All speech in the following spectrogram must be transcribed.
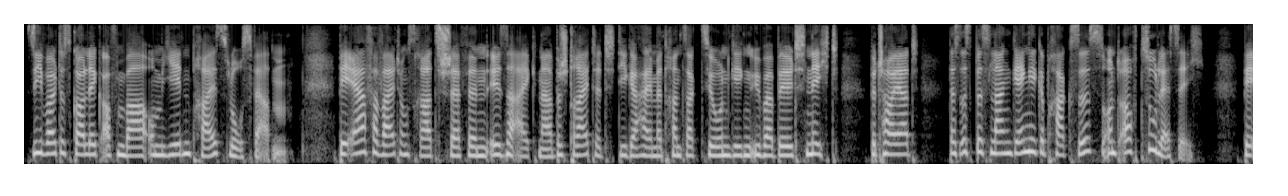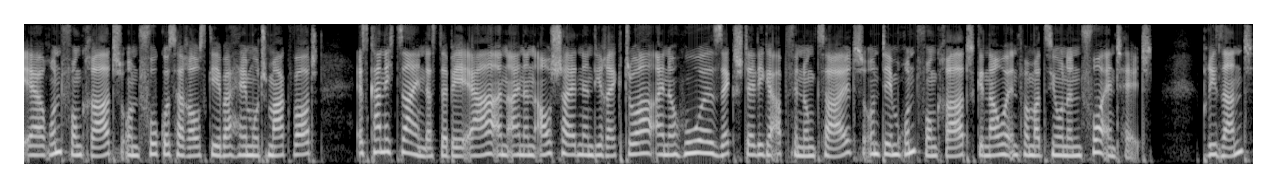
Sie wollte Skolik offenbar um jeden Preis loswerden. BR-Verwaltungsratschefin Ilse Aigner bestreitet die geheime Transaktion gegenüber Bild nicht, beteuert, das ist bislang gängige Praxis und auch zulässig. BR-Rundfunkrat und Fokus-Herausgeber Helmut Markwort. Es kann nicht sein, dass der BR an einen ausscheidenden Direktor eine hohe sechsstellige Abfindung zahlt und dem Rundfunkrat genaue Informationen vorenthält. Brisant.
